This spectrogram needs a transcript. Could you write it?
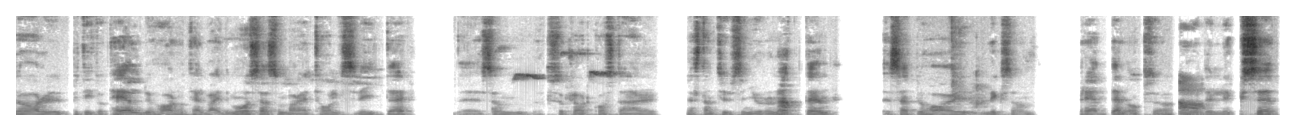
Då har du Petit Hotel, du har Hotel Vaidemosa som bara är 12 sviter eh, som såklart kostar nästan 1000 euro natten. Så att du har liksom bredden också, ja. både lyxet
